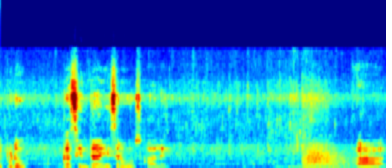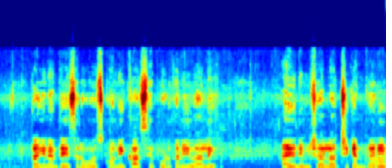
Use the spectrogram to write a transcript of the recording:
ఇప్పుడు కసింత ఎసరు పోసుకోవాలి. తగినంత ఎసరు పోసుకొని కాసేపు ఉడకనివ్వాలి. ఐదు నిమిషాల్లో చికెన్ కర్రీ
